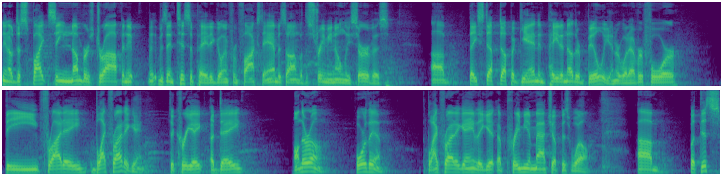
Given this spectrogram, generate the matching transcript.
you know, despite seeing numbers drop, and it, it was anticipated going from Fox to Amazon with the streaming only service, uh, they stepped up again and paid another billion or whatever for the Friday Black Friday game to create a day on their own for them. Black Friday game, they get a premium matchup as well. Um, but this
